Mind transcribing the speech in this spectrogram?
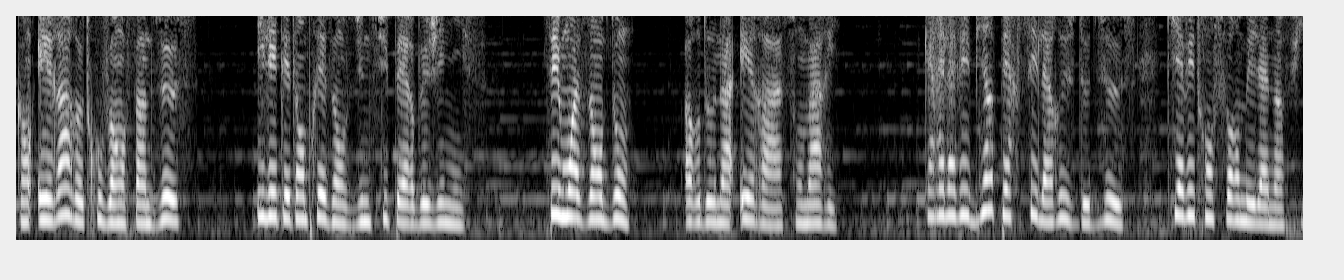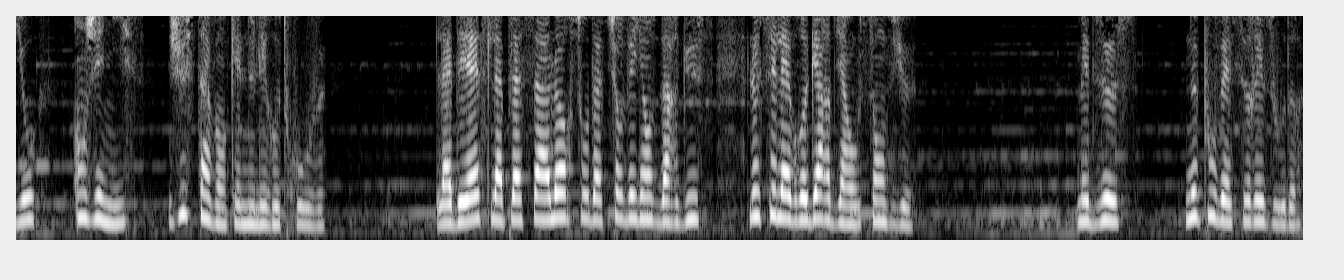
Quand Héra retrouva enfin Zeus, il était en présence d'une superbe génisse. Fais-moi-en don, ordonna Héra à son mari car elle avait bien percé la ruse de Zeus qui avait transformé la nymphio en génisse juste avant qu'elle ne les retrouve. La déesse la plaça alors sous la surveillance d'Argus, le célèbre gardien aux cent yeux. Mais Zeus ne pouvait se résoudre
